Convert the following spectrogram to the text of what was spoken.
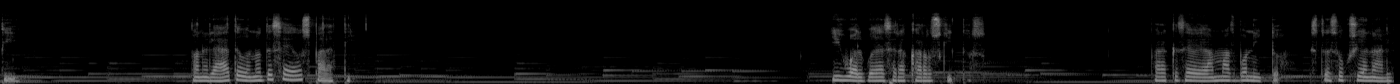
Ti. Tonelada de buenos deseos para ti. Igual voy a hacer acá rosquitos para que se vea más bonito. Esto es opcional.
